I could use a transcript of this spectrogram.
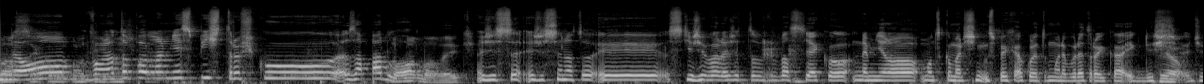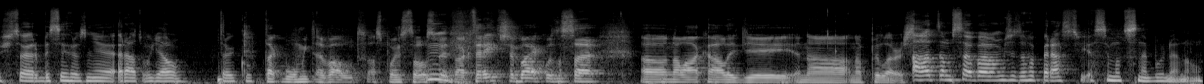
pas, jako No, té ono to podle mě spíš trošku zapadlo. Zapadlo, viď? Že se, že se na to i stěžovali, že to vlastně jako nemělo moc komerční úspěch a kvůli tomu nebude trojka, i když Jo. Josh Sawyer by si hrozně rád udělal trojku. Tak budou mít Evout, aspoň z Hmm. toho světa, který třeba jako zase uh, naláká lidi na, na Pillars. Ale tam se obávám, že toho piráctví asi moc nebude, no.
